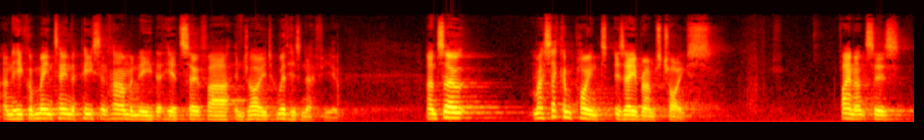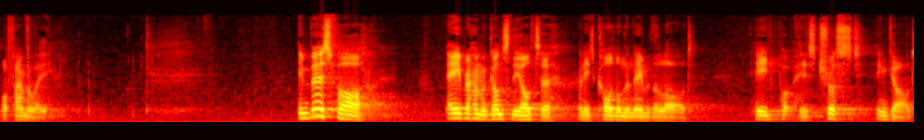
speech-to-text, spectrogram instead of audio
and he could maintain the peace and harmony that he had so far enjoyed with his nephew. And so, my second point is Abraham's choice finances or family. In verse 4, Abraham had gone to the altar and he'd called on the name of the Lord. He'd put his trust in God.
